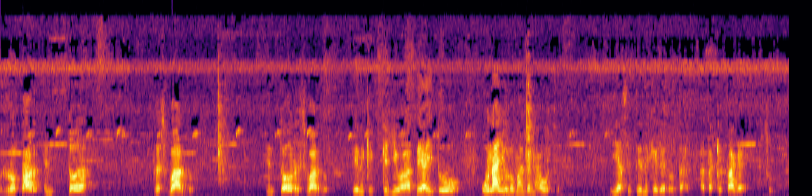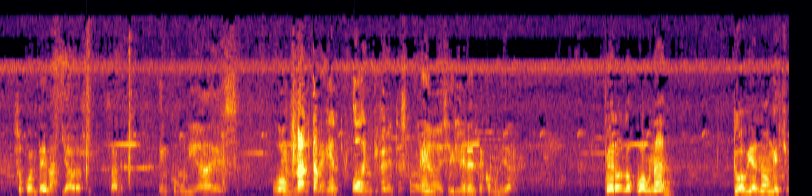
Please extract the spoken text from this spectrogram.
rotar en todo resguardo. En todo resguardo. Tiene que, llevar, de ahí tuvo un año, lo mandan a otro. Y así tiene que derrotar, hasta que pague su condena y ahora sí, sale. En comunidades Guaunán también o en diferentes en comunidades indígenas? diferentes comunidades. Pero los Guaunán todavía no han hecho,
